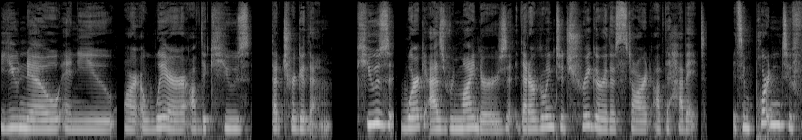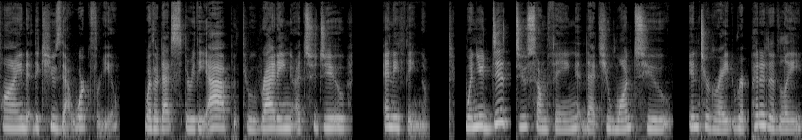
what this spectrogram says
you know and you are aware of the cues that trigger them. Cues work as reminders that are going to trigger the start of the habit. It's important to find the cues that work for you whether that's through the app, through writing, a to do, anything. When you did do something that you want to integrate repetitively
